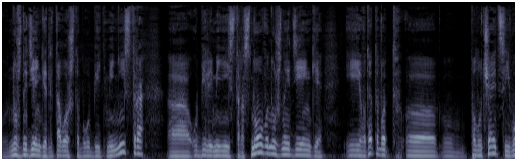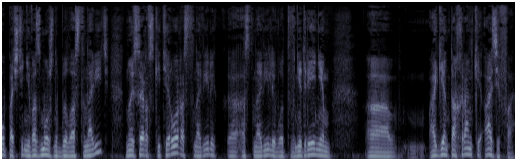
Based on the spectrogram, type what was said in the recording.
нужны деньги для того, чтобы убить министра. Э, убили министра, снова нужны деньги. И вот это вот, э, получается, его почти невозможно было остановить. Но эсеровский террор остановили, остановили вот внедрением агента охранки Азифа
